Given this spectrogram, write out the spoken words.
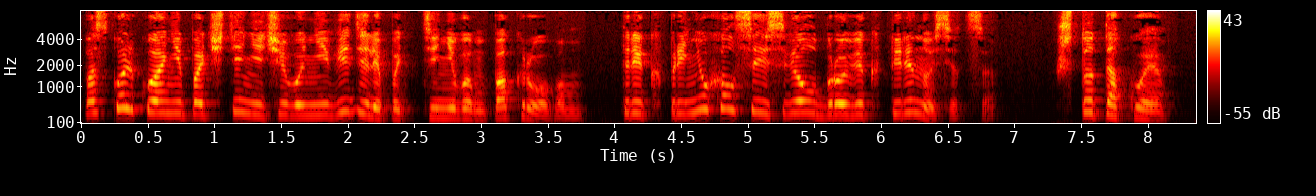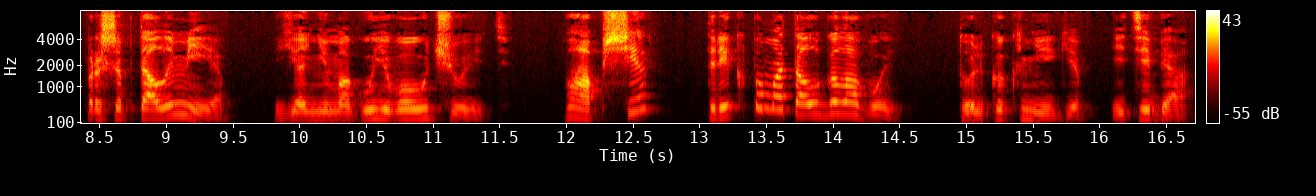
Поскольку они почти ничего не видели под теневым покровом, Трик принюхался и свел брови к переносице. «Что такое?» – прошептала Мия. «Я не могу его учуять». «Вообще?» Трик помотал головой. Только книги и тебя.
